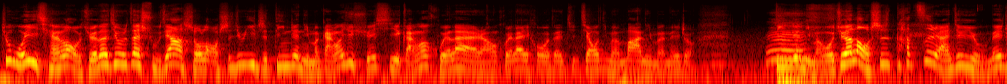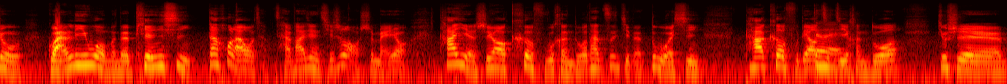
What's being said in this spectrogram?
就我以前老觉得就是在暑假的时候，老师就一直盯着你们，赶快去学习，赶快回来，然后回来以后我再去教你们、骂你们那种。盯着你们，我觉得老师他自然就有那种管理我们的天性，但后来我才才发现，其实老师没有，他也是要克服很多他自己的惰性，他克服掉自己很多就是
